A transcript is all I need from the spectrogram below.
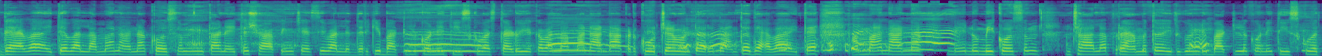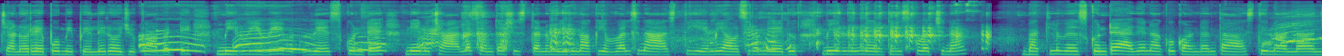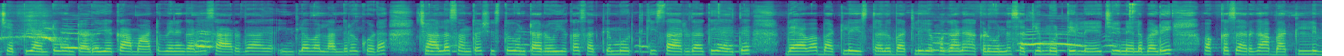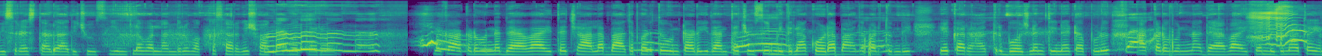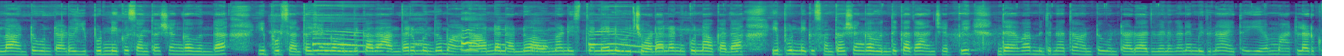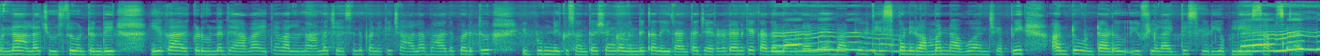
దేవ అయితే వాళ్ళ అమ్మ నాన్న కోసం తనైతే షాపింగ్ చేసి వాళ్ళిద్దరికి బట్టలు కొని తీసుకువస్తాడు. ఇక వాళ్ళ అమ్మ నాన్న అక్కడ కూర్చొని ఉంటారు. దాంతో దేవ అయితే అమ్మ నాన్న నేను మీకోసం చాలా ప్రేమతో ఇదిగోండి బట్టలు కొని తీసుకువచ్చాను. రేపు మీ పెళ్ళి రోజు కాబట్టి మీరు ఇవి వేసుకుంటే నేను చాలా సంతోషిస్తాను. మీరు నాకు ఇవ్వాల్సిన ఆస్తి ఏమీ అవసరం లేదు. మీరు నేను తీసుకువచ్చిన బట్టలు వేసుకుంటే అదే నాకు కొండంత ఆస్తి నాన్న అని చెప్పి అంటూ ఉంటాడు. ఇక ఆ మాట వినగానే శారద ఇంట్లో వాళ్ళందరూ కూడా చాలా సంతోషిస్తూ ఉంటారు. ఇక సత్యమూర్తికి శారదకి అయితే దేవ బట్టలు ఇస్తాడు. బట్టలు ఇవ్వగానే అక్కడ ఉన్న సత్యమూర్తి లేచి నిలబడి ఒక్కసారిగా ఆ బట్టల్ని విసిరేస్తాడు. అది చూసి ఇంట్లో వాళ్ళందరూ ఒక్కసారిగా షాక్ అయిపోతారు. ఇక అక్కడ ఉన్న దేవ అయితే చాలా బాధపడుతూ ఉంటాడు. ఇదంతా చూసి మిథున కూడా బాధపడుతుంది. ఇక రాత్రి భోజనం తినేటప్పుడు అక్కడ ఉన్న దేవ అయితే మిథునతో ఇలా అంటూ ఉంటాడు. ఇప్పుడు నీకు సంతోషంగా ఉందా? ఇప్పుడు సంతోషంగా ఉంది కదా. అందరి ముందు మా నాన్న నన్ను అవమానిస్తేనే నువ్వు చూడాలనుకున్నావు కదా. ఇప్పుడు నీకు సంతోషంగా ఉంది కదా అని చెప్పి దేవ మిథునతో అంటూ ఉంటాడు. అది వినగానే మిథున అయితే ఏం మాట్లాడుకున్నా అలా చూస్తూ ఉంటుంది. ఇక అక్కడ ఉన్న దేవ అయితే వాళ్ళ నాన్న చేసిన పనికి చాలా బాధపడుతూ ఇప్పుడు నీకు సంతోషంగా ఉంది కదా. ఇదంతా జరగడానికే కదా. నువ్వు నన్ను బట్టలు తీసుకొని రమ్మన్నావు అని చెప్పి అంటూ ఉంటాడు. If you like this video please subscribe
